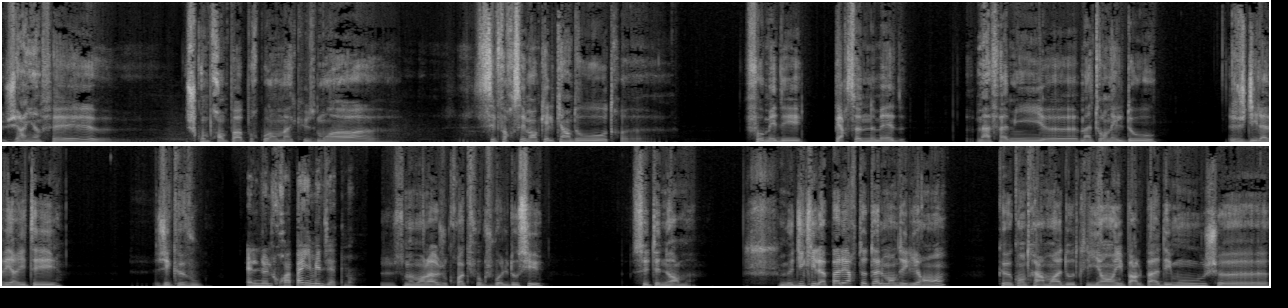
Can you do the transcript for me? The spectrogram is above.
J'ai rien fait, euh, je comprends pas pourquoi on m'accuse moi, c'est forcément quelqu'un d'autre, faut m'aider, personne ne m'aide, ma famille m'a tourné le dos, je dis la vérité, j'ai que vous. Elle ne le croit pas immédiatement. À ce moment-là, je crois qu'il faut que je vois le dossier. C'est énorme. Je me dis qu'il a pas l'air totalement délirant, que contrairement à d'autres clients, il parle pas à des mouches, euh,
